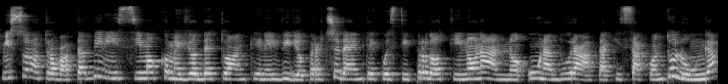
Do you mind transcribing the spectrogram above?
mi sono trovata benissimo come vi ho detto anche nel video precedente questi prodotti non hanno una durata chissà quanto lunga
